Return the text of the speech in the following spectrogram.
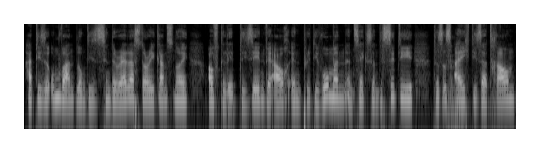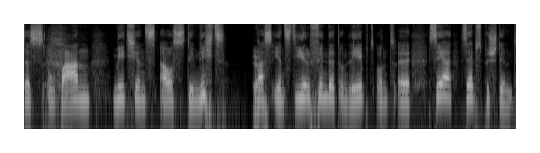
hat diese Umwandlung, diese Cinderella-Story ganz neu aufgelebt. Die sehen wir auch in Pretty Woman, in Sex and the City. Das ist Mhm. eigentlich dieser Traum des urbanen Mädchens aus dem Nichts, Ja. was ihren Stil findet und lebt und äh, sehr selbstbestimmt.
